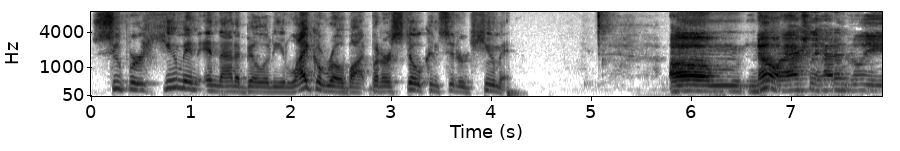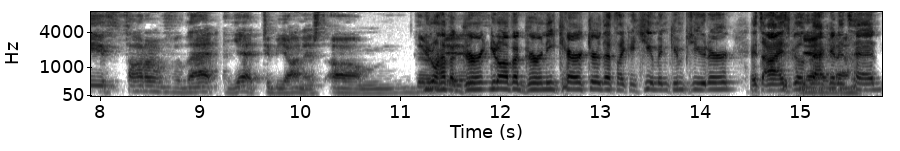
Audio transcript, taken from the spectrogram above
superhuman in that ability, like a robot, but are still considered human? Um, no, I actually hadn't really thought of that yet, to be honest. Um, you don't have is... a gurney. You don't have a gurney character that's like a human computer. Its eyes go yeah, back yeah. in its head.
